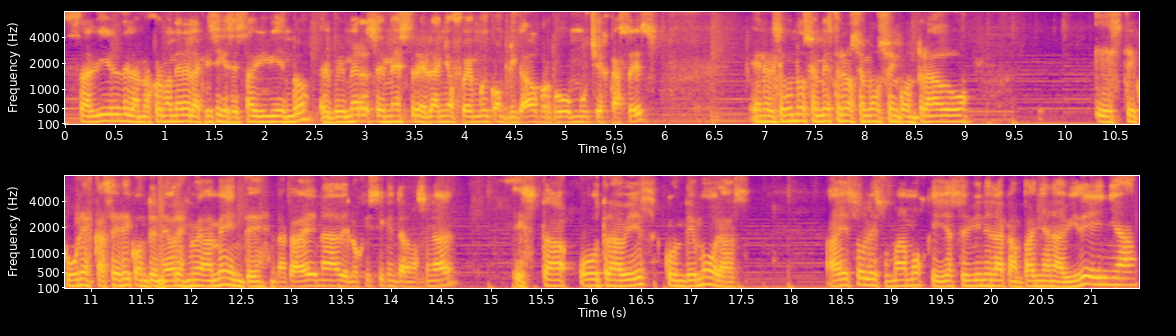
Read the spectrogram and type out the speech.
salir de la mejor manera de la crisis que se está viviendo. El primer semestre del año fue muy complicado porque hubo mucha escasez. En el segundo semestre nos hemos encontrado este, con una escasez de contenedores nuevamente. La cadena de logística internacional está otra vez con demoras. A eso le sumamos que ya se viene la campaña navideña,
